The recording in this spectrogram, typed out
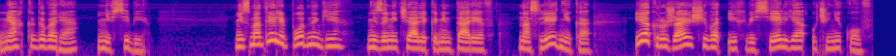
мягко говоря, не в себе. Не смотрели под ноги, не замечали комментариев наследника и окружающего их веселья учеников.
